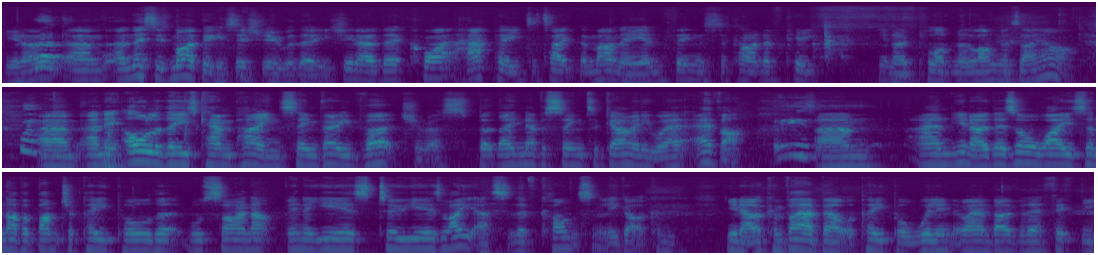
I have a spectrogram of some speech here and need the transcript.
You know, um, and this is my biggest issue with these. You know, they're quite happy to take the money and things to kind of keep you know plodding along as they are. Well, Um, and it, all of these campaigns seem very virtuous, but they never seem to go anywhere ever. Um, and you know, there's always another bunch of people that will sign up in a year's, two years later. So they've constantly got a, you know, a conveyor belt of people willing to hand over their fifty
